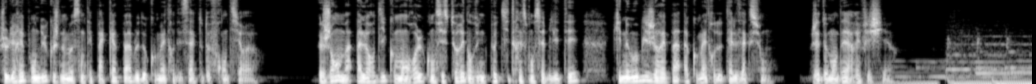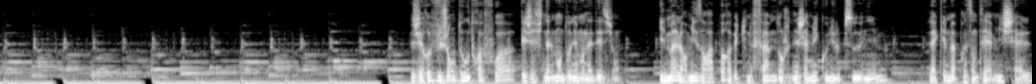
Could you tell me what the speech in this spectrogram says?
je lui ai répondu que je ne me sentais pas capable de commettre des actes de franc-tireur. Jean m'a alors dit que mon rôle consisterait dans une petite responsabilité qui ne m'obligerait pas à commettre de telles actions. J'ai demandé à réfléchir. J'ai revu Jean deux ou trois fois et j'ai finalement donné mon adhésion. Il m'a alors mis en rapport avec une femme dont je n'ai jamais connu le pseudonyme, laquelle m'a présenté à Michel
